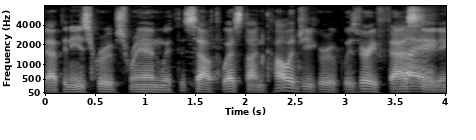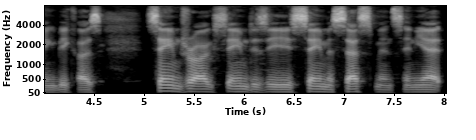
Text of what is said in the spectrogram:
Japanese groups ran with the Southwest Oncology Group was very fascinating because same drug, same disease, same assessments, and yet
